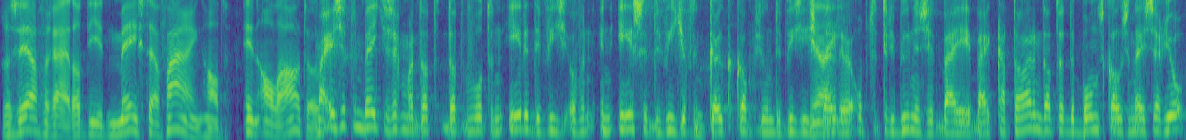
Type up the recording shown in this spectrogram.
reserverijder die het meeste ervaring had in alle auto's. Maar is het een beetje zeg maar dat, dat bijvoorbeeld een eredivisie of een, een eerste divisie of een keukenkampioen divisie Ja. speler op de tribune zit bij, bij Qatar en dat de, de bondscoach ineens zegt, joh,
